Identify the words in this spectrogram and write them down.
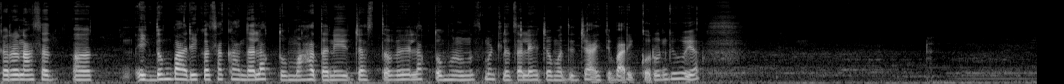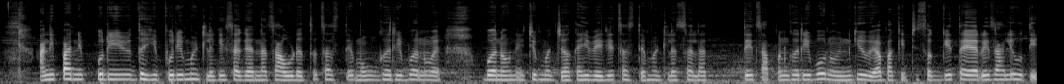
कारण असा एकदम बारीक असा कांदा लागतो. मग हाताने जास्त वेळ लागतो म्हणूनच म्हटलं चला ह्याच्यामध्ये जे आहे ते बारीक करून घेऊया. आणि पाणीपुरी दहीपुरी म्हटलं की सगळ्यांनाच आवडतच असते. मग घरी बनवाय बनवण्याची मजा काही वेगळीच असते. म्हटलं चला तेच आपण घरी बनवून घेऊया. बाकीची सगळी तयारी झाली होती.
